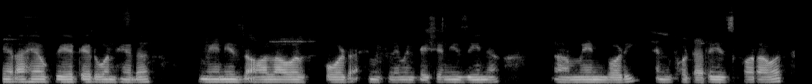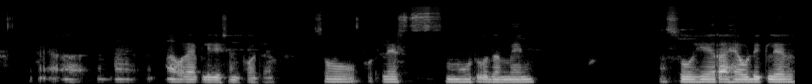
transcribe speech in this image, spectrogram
here i have created one header. Main is all our code implementation is in a, a main body and footer is for our uh, our application footer. So let's move to the main so here i have declared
